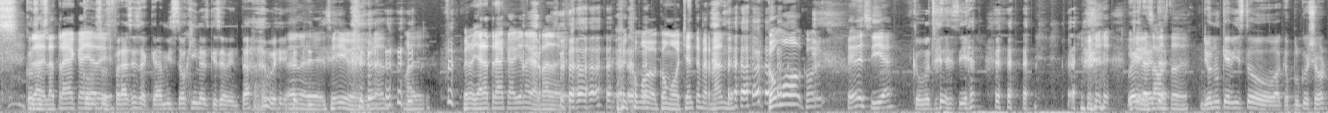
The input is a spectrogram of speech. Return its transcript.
Con La, sus, la trae acá con sus de... frases acá misóginas que se aventaba, güey. Ándale, Sí, güey. una madre. Pero ya la trae acá bien agarrada, güey. Como, como Chente Fernández. ¿Cómo? ¿Cómo? ¿Qué decía? Como te decía. Güey, la neta, todo. Yo nunca he visto Acapulco Shore,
